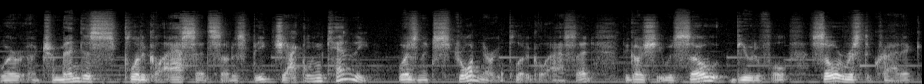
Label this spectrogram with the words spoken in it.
were a tremendous political assets, so to speak. Jacqueline Kennedy was an extraordinary political asset because she was so beautiful, so aristocratic,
